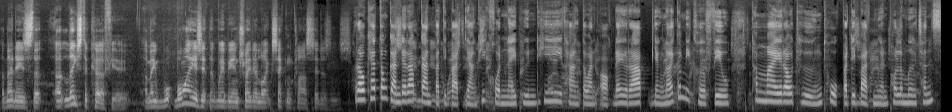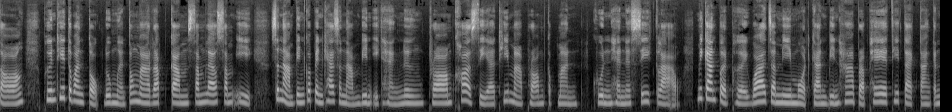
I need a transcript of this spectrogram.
and that is that at least a curfew I mean, why is it that we're being treated like second-class citizens? เราแค่ต้องการได้รับการปฏิบัติอย่างที่คนในพื้นที่ทางตะวันออกได้รับ อย่างน้อยก็มีเคอร์ฟิวทำไมเราถึงถูกปฏิบัติเหมือนพลเมืองชั้นสอง พื้นที่ตะวันตกดูเหมือนต้องมารับกรรมซ้ำแล้วซ้ำอีก สนามบินก็เป็นแค่สนามบินอีกแห่งหนึ่ง พร้อมข้อเสียที่มาพร้อมกับมันคุณเฮนเนสซี่กล่าว มีการเปิดเผยว่าจะมีโหมดการบิน 5 ประเภทที่แตกต่างกัน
